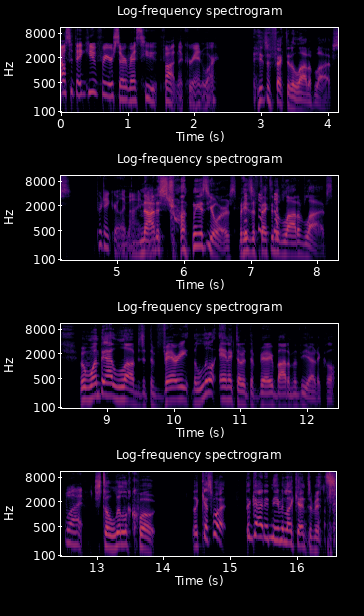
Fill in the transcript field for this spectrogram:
also thank you for your service. He fought in the Korean War. He's affected a lot of lives. particularly mine. Not as strongly as yours, but he's affected a lot of lives. But one thing I loved is at the very, the little anecdote at the very bottom of the article, what? just a little quote. Like, guess what? The guy didn't even like Entenmann's.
